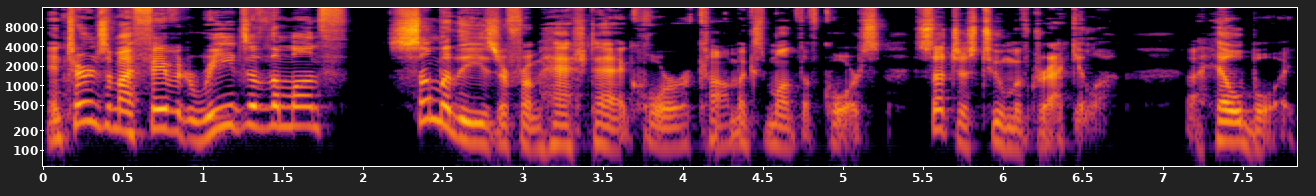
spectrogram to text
In terms of my favorite reads of the month, some of these are from hashtag horror comics month, of course, such as Tomb of Dracula, Hellboy.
